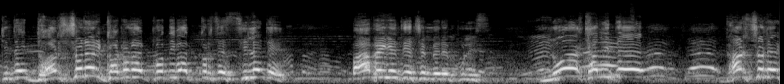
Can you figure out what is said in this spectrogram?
কিন্তু এই ধর্ষণের ঘটনায় প্রতিবাদ করেছে সিলেটে পা ভেঙে দিয়েছে মেরে পুলিশ। নোয়াখালীতে ধর্ষণের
